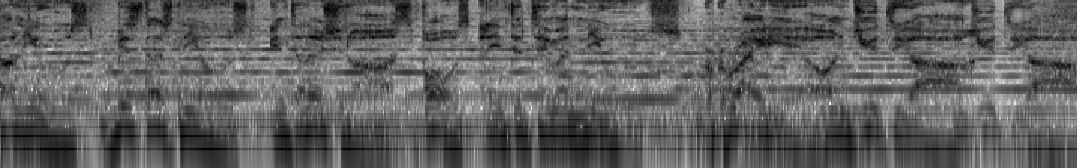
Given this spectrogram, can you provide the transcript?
Local news, business news, international, sports, and entertainment news. Right here on GTR. GTR.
